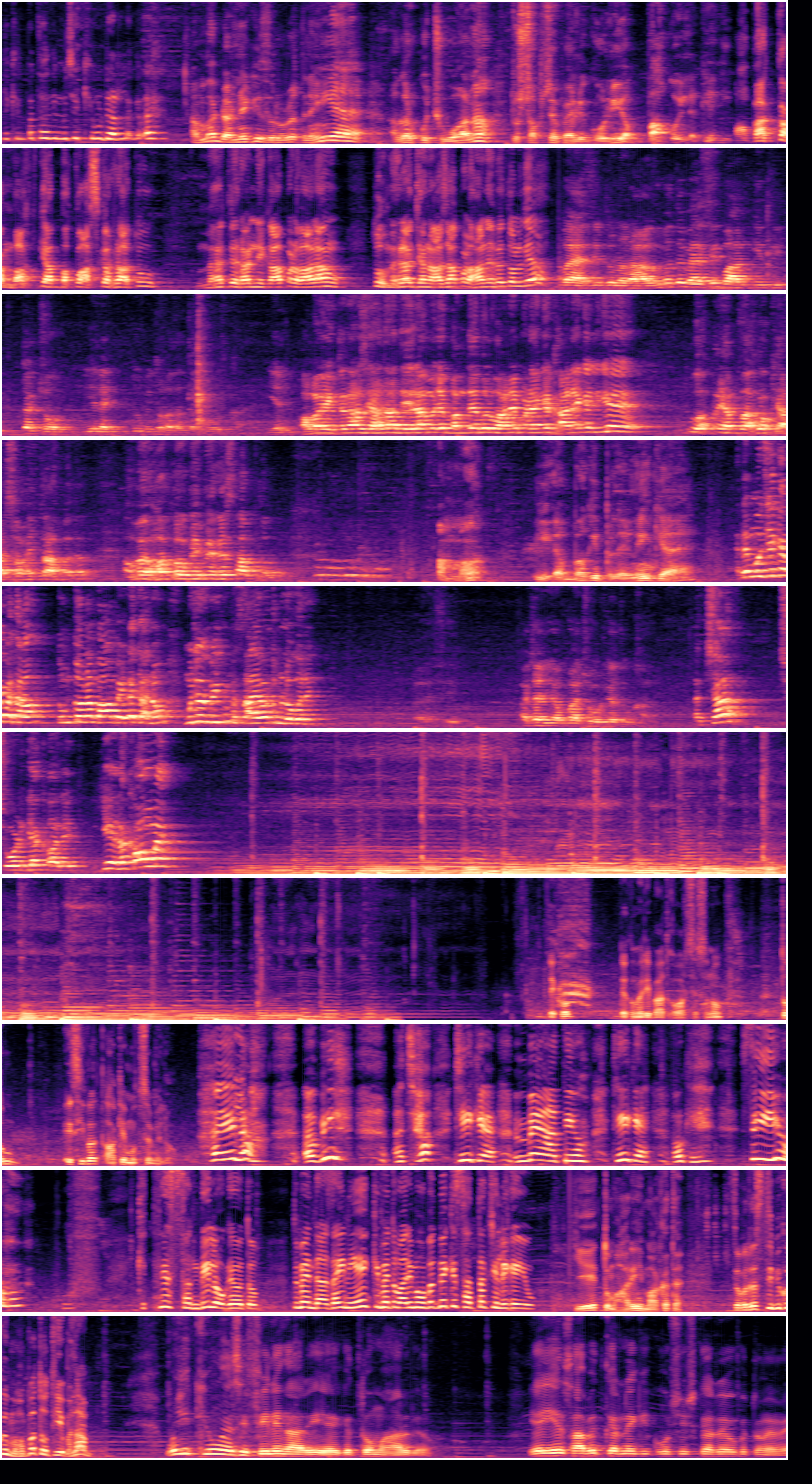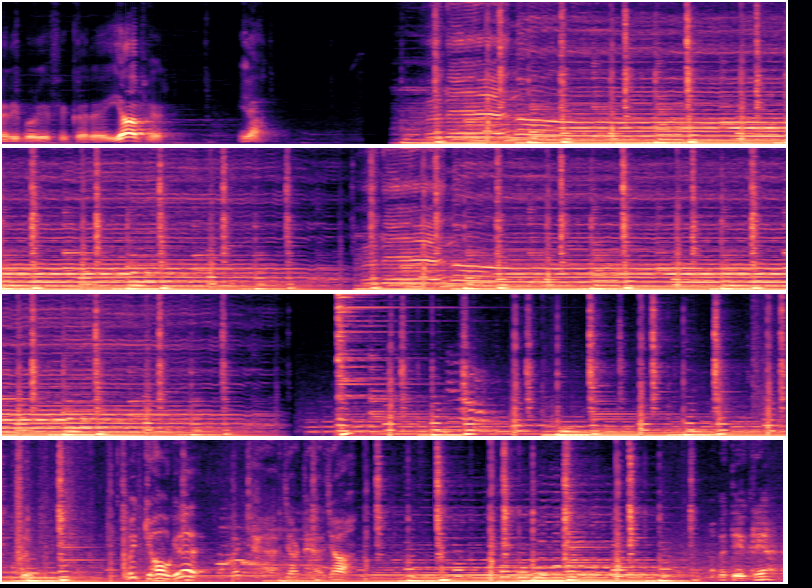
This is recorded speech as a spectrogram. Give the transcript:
लेकिन पता नहीं मुझे क्यों डर लग रहा है। अम्मा डरने की ज़रूरत नहीं है। अगर कुछ हुआ ना तो सबसे पहले गोली अब्बा को ही लगेगी। अब्बा कम वक्त क्या बकवास कर रहा तू? मैं तेरा निकाह पढ़वा रहा हूँ तो मेरा जनाजा पढ़ाने में तुल गया। वैसे तो नाराज़ हूँ मैं तो वैसे बात की थी। चल छोड़ ये ले तू भी थोड़ा सा तरबूज खा ये अब इतना ज़्यादा दे रहा मुझे बंदे बुलवाने पड़ेंगे खाने के लिए। तू अपने अब्बा को क्या समझता है अब हद हो गई मेरे साथ तो अम्मा ये अब्बा की प्लानिंग क्या है? अरे मुझे क्या बताओ तुम दोनों बाप बेटा जानो मुझे बीच में फंसाया हो तुम लोगों ने। ऐसे। अच्छा ये अब्बा छोड़ गया तू खा अच्छा छोड़ गया खा ले। ये ना खाऊं मैं? देखो मेरी बात गौर से सुनो। तुम इसी वक्त आके मुझसे मिलो। हेला अभी? अच्छा ठीक है मैं आती हूँ। ठीक है ओके सी यू कितने संगदिल हो गए हो तुम। तुम्हें अंदाज़ा ही नहीं है कि मैं तुम्हारी मोहब्बत में किस हद तक चली गई हूँ। ये तुम्हारी हिमाकत है। ज़बरदस्ती भी कोई मोहब्बत होती है भला? मुझे क्यों ऐसी फीलिंग आ रही है कि तुम हार गए हो? या ये साबित करने की कोशिश कर रहे हो कि तुम्हें मेरी बड़ी फ़िक्र है? या फिर या। क्या हो गया? ठहर जा ठहर जा। अबे, देख रहे हैं?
